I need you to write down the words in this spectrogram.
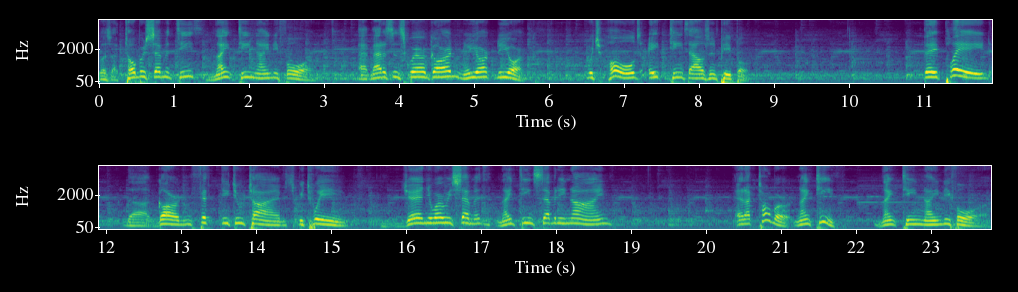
was October 17th, 1994, at Madison Square Garden, New York, New York, which holds 18,000 people. They played the Garden 52 times between January 7th, 1979, and October 19th, 1994.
